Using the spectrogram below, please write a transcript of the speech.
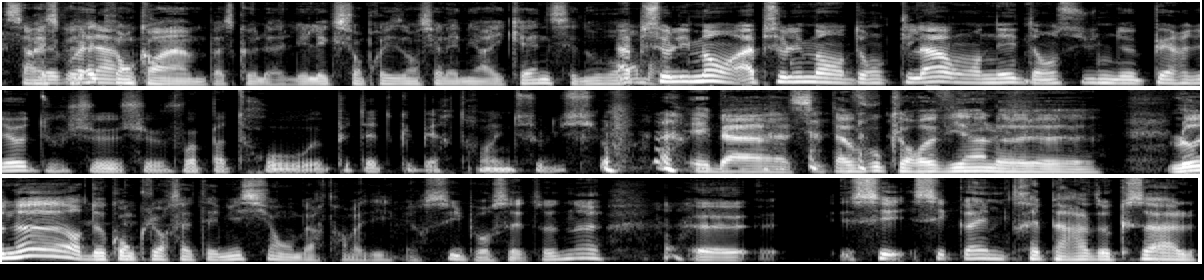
Ça risque euh, d'être long quand même, parce que l'élection présidentielle américaine, c'est novembre. Absolument, absolument. Donc là, on est dans une période où je, je vois pas trop peut-être que Bertrand a une solution. eh ben, c'est à vous que revient l'honneur de conclure cette émission, Bertrand Vadi. Merci pour cet honneur. Euh, c'est quand même très paradoxal.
